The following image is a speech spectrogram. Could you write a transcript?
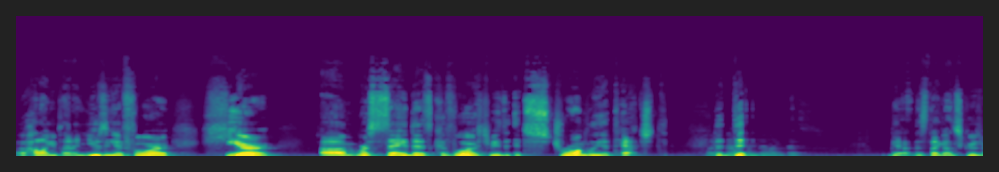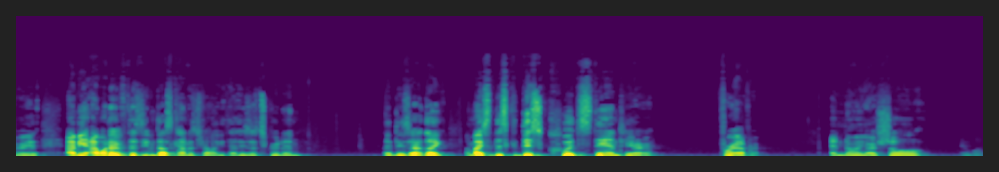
of how long you plan on using it for. Here, um, we're saying that it's kavua, which means it's strongly attached. Like The di- something like this. yeah, this like unscrews very. I mean, I wonder if this even does count as strongly attached. These are screwed in. Like these are like Lamaisa, this this could stand here forever, and knowing our shul, It will.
